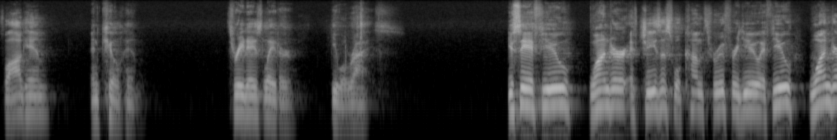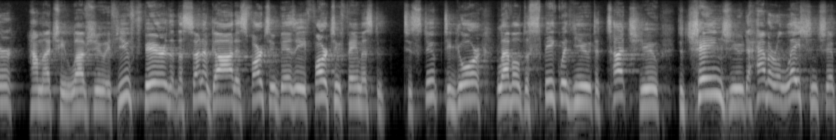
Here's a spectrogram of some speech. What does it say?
flog him, and kill him. Three days later, he will rise. You see, if you wonder if Jesus will come through for you, if you wonder how much he loves you, if you fear that the Son of God is far too busy, far too famous to, to stoop to your level, to speak with you, to touch you, to change you, to have a relationship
